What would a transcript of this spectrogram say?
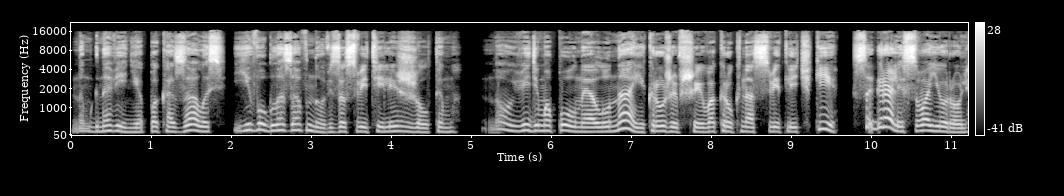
На мгновение показалось, его глаза вновь засветились желтым. Но, видимо, полная луна и кружившие вокруг нас светлячки сыграли свою роль,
